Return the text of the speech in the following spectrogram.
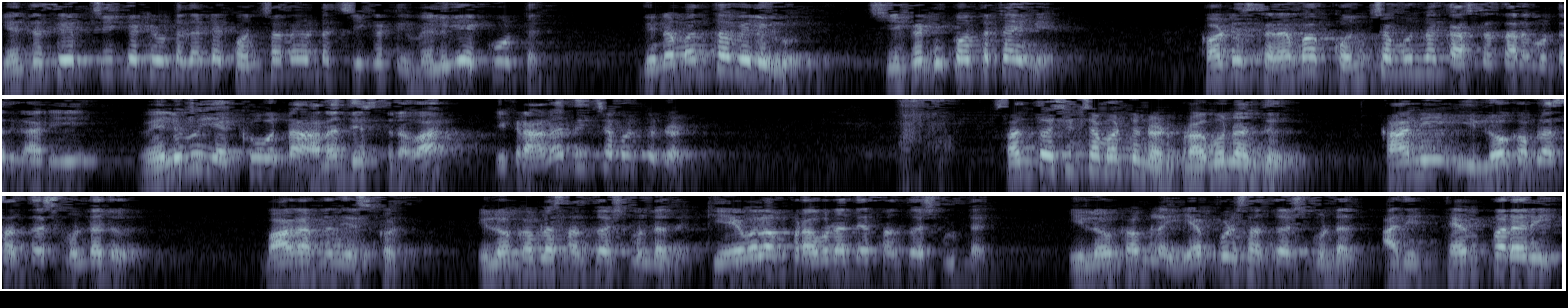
ఎంతసేపు చీకటి ఉంటుందంటే కొంచెమే ఉంటుంది చీకటి వెలుగు ఎక్కువ ఉంటుంది దినమంతా వెలుగు. చీకటి కొంత టైమే. కాబట్టి శ్రమ కొంచెం ఉన్న కష్టతరంగా ఉంటుంది కానీ వెలుగు ఎక్కువ ఉన్న ఆనందిస్తున్నావా? ఇక్కడ ఆనందించమంటున్నాడు. సంతోషించమంటున్నాడు ప్రభునందు. కానీ ఈ లోకంలో సంతోషం ఉండదు. బాగా అర్థం చేసుకోండి. ఈ లోకంలో సంతోషం ఉండదు. కేవలం ప్రభునందే సంతోషం ఉంటుంది. ఈ లోకంలో ఎప్పుడు సంతోషం ఉండదు. అది టెంపరీ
